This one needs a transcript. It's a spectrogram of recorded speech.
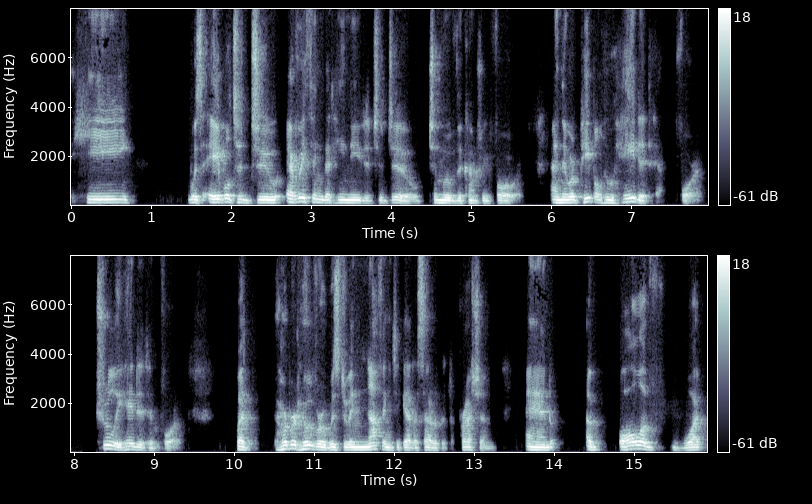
he was able to do everything that he needed to do to move the country forward. And there were people who hated him for it, truly hated him for it. But Herbert Hoover was doing nothing to get us out of the Depression. And uh, all of what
